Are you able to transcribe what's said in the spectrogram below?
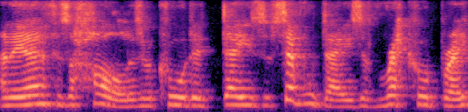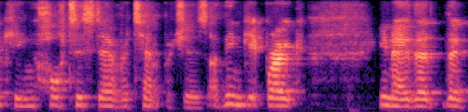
and the Earth as a whole has recorded days of several days of record-breaking hottest ever temperatures. I think it broke, you know, the the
